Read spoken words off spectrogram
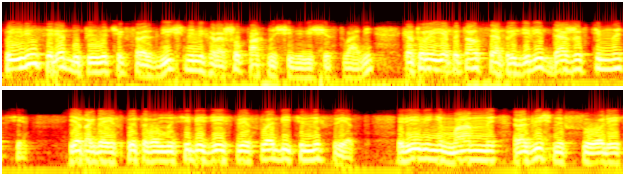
появился ряд бутылочек с различными хорошо пахнущими веществами, которые я пытался определить даже в темноте. Я тогда испытывал на себе действие слабительных средств, ревени, манны, различных солей,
